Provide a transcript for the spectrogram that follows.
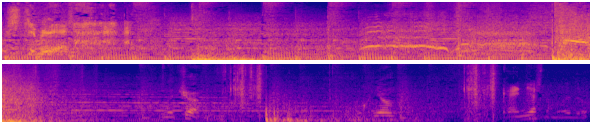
Пусти, блядь! Ну чё, Конечно, мой друг.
